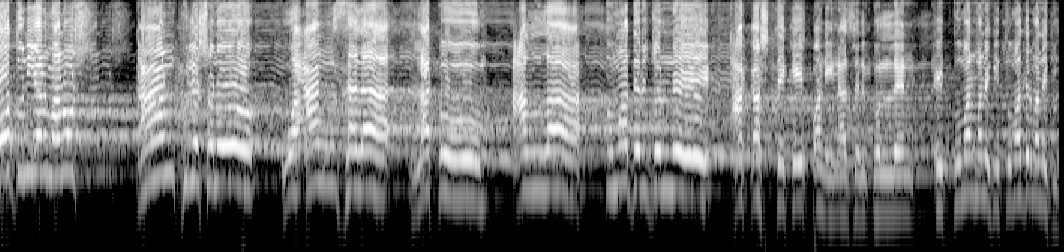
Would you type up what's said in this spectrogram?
ও দুনিয়ার মানুষ, কান খুলে শোনো। ও আংসালা লাকুম, আল্লাহ তোমাদের জন্য আকাশ থেকে পানি নাজেল করলেন। এই তোমার মানে কি? তোমাদের মানে কি?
